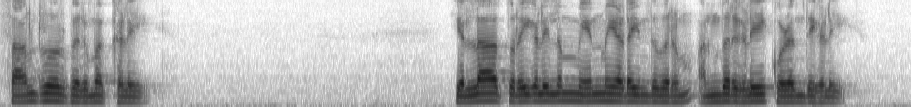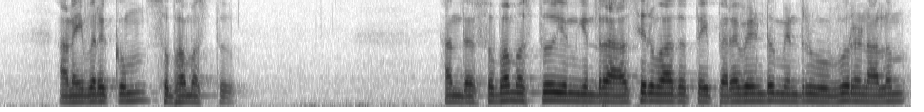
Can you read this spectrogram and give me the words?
சான்றோர் பெருமக்களே எல்லா துறைகளிலும் மேன்மையடைந்து வரும் அன்பர்களே குழந்தைகளே அனைவருக்கும் சுபமஸ்து. அந்த சுபமஸ்து என்கின்ற ஆசீர்வாதத்தை பெற வேண்டும் என்று ஒவ்வொரு நாளும்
